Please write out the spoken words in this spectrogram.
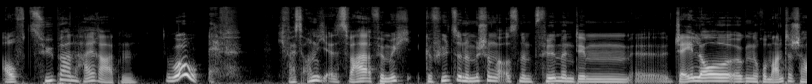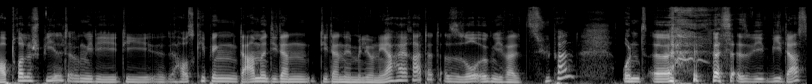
auf Zypern heiraten. Wow. Ich weiß auch nicht, es war für mich gefühlt so eine Mischung aus einem Film, in dem äh, J-Lo irgendeine romantische Hauptrolle spielt, irgendwie die, die Housekeeping-Dame, die dann, die dann den Millionär heiratet, also so irgendwie, weil Zypern und äh, also wie, wie das.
